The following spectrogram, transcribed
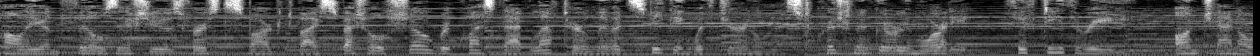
Holly and Phil's issues first sparked by special show request that left her livid speaking with journalist Krishnan Guru-Murthy, 53, on Channel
